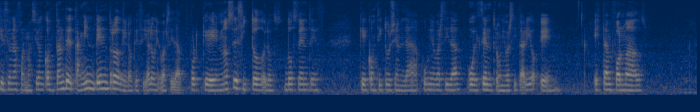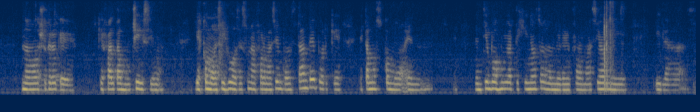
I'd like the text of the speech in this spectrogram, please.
que sea una formación constante también dentro de lo que sería la universidad, porque no sé si todos los docentes que constituyen la universidad o el centro universitario eh, están formados. No, yo creo que, que, falta muchísimo. Y es como decís vos, es una formación constante porque estamos como en, en tiempos muy vertiginosos donde la información y, y las,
